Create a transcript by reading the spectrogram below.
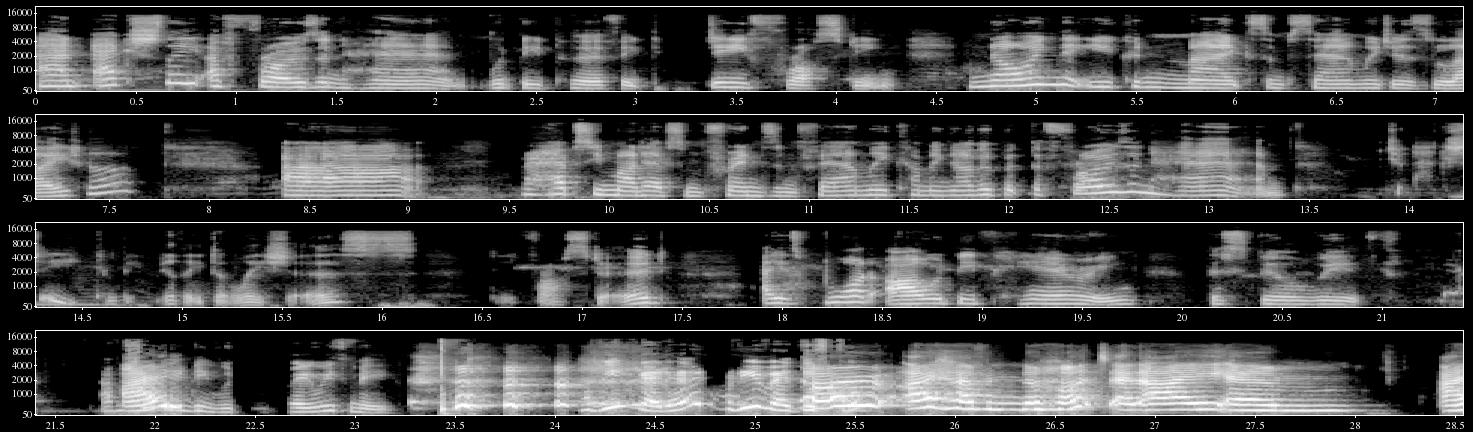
And actually, a frozen ham would be perfect. Defrosting. Knowing that you can make some sandwiches later. Uh, perhaps you might have some friends and family coming over, but the frozen ham which actually can be really delicious, defrosted, is what I would be pairing the spill with. I'm sure I... would agree with me. have you read it? Have you read this? No, book? I have not, and I am. I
